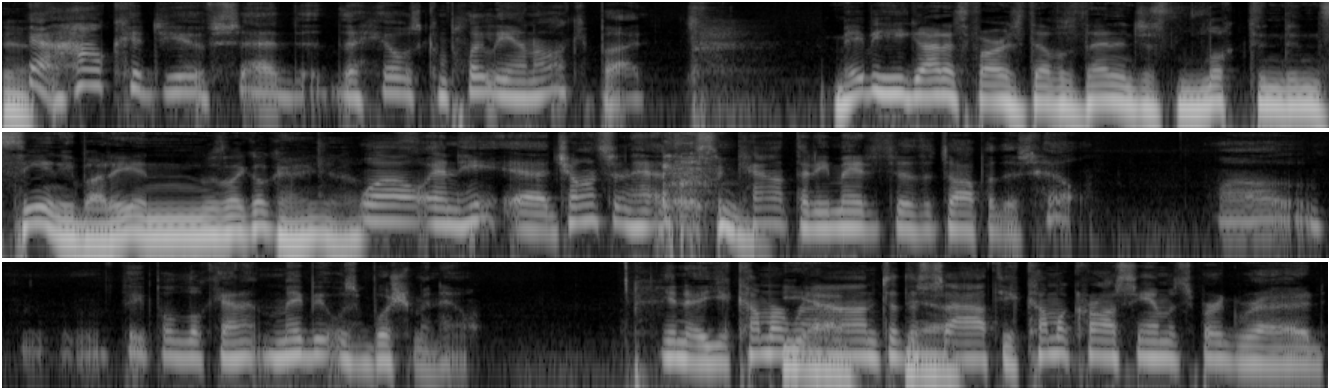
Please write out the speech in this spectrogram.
Yeah. yeah. How could you have said the hill's completely unoccupied? Maybe he got as far as Devil's Den and just looked and didn't see anybody and was like, okay, you know. Well, and he uh, Johnston has this account that he made it to the top of this hill. Well, people look at it. Maybe it was Bushman Hill. You know, you come around Yeah, to the yeah. south, you come across the Emmitsburg Road.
